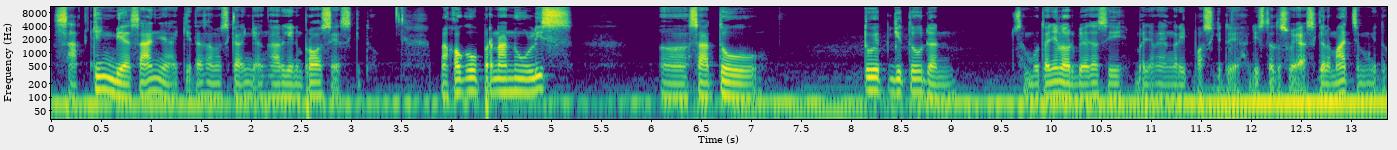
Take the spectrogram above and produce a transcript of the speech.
Saking biasanya kita sama sekali nggak ngehargain proses gitu. Maka gue pernah nulis uh, satu tweet gitu dan sambutannya luar biasa sih. Banyak yang nge-repost gitu ya di status WA segala macem gitu.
